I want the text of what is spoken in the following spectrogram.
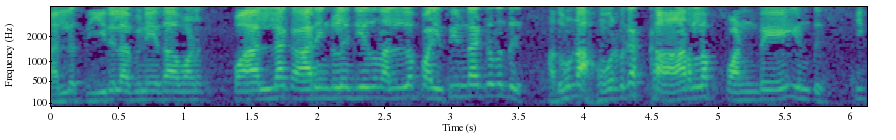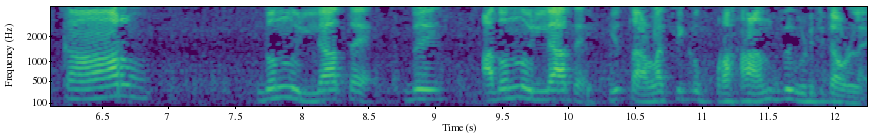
നല്ല സീരിയൽ അഭിനേതാവാണ്. പല കാര്യങ്ങളും ചെയ്ത് നല്ല പൈസ ഉണ്ടാക്കുന്നുണ്ട്. അതുകൊണ്ട് അവരുടെ കാറിലെ പണ്ടേ ഉണ്ട്. ഈ കാറും ഇതൊന്നും ഇല്ലാത്ത ഇത് അതൊന്നും ഇല്ലാത്ത ഈ തള്ളച്ചിക്ക് പ്രാന്ത് പിടിച്ചിട്ടാ ഉള്ളേ.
